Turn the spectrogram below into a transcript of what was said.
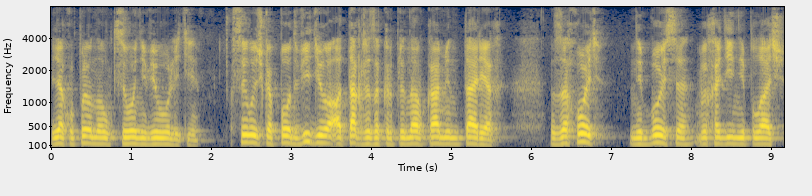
Я купив на аукціоні Віоліті. Ссылочка под видео, а также закреплена в комментариях. Заходь, не бойся, выходи, не плачь.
